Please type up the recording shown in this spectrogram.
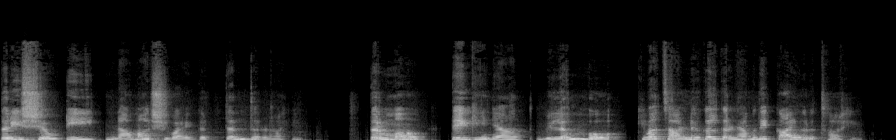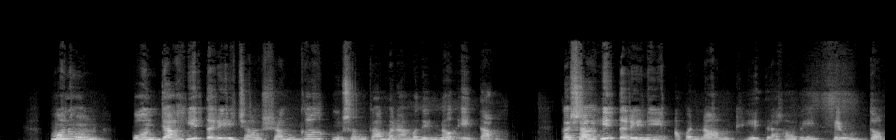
तरी शेवटी नामाशिवाय गत्यंतर नाही. तर मग ते घेण्यात विलंब किंवा चालढकल करण्यामध्ये काय अर्थ आहे? म्हणून कोणत्याही तऱ्हेच्या शंका कुशंका मनामध्ये न येता कशाही तऱ्हेने आपण नाम घेत राहावे हे उत्तम.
